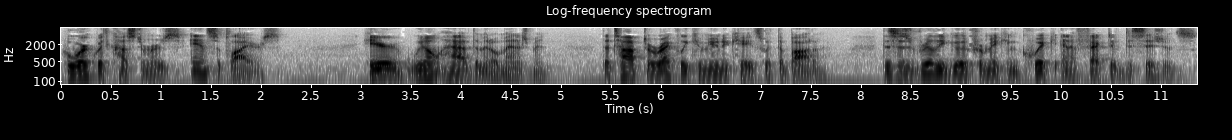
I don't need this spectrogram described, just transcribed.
who work with customers and suppliers. Here, we don't have the middle management. The top directly communicates with the bottom. This is really good for making quick and effective decisions.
